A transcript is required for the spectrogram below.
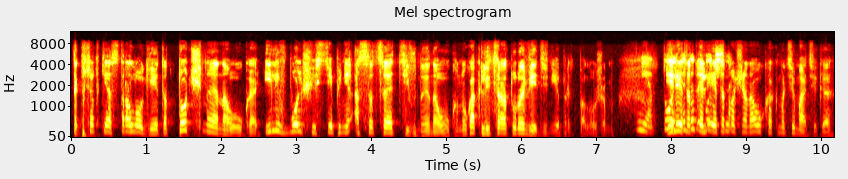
Так все-таки астрология это точная наука или в большей степени ассоциативная наука? Ну, как литературоведение, предположим. Нет, или это, это, или это точная наука, как математика?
